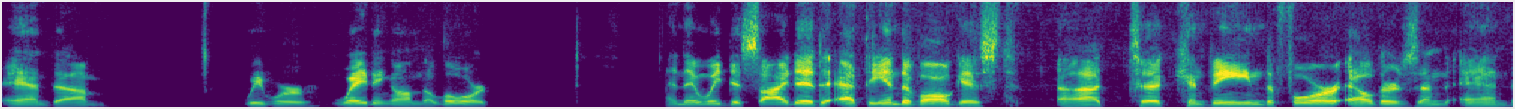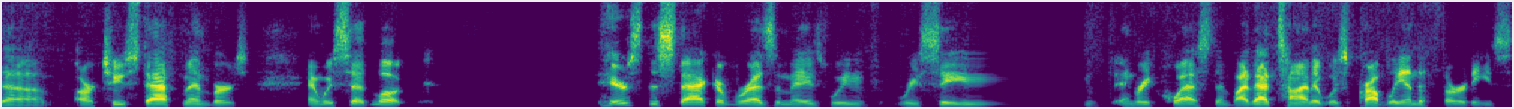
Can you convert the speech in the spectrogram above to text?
And um, we were waiting on the Lord. And then we decided at the end of August uh, to convene the four elders and, and uh, our two staff members. And we said, look, here's the stack of resumes we've received and request. And by that time, it was probably in the 30s.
